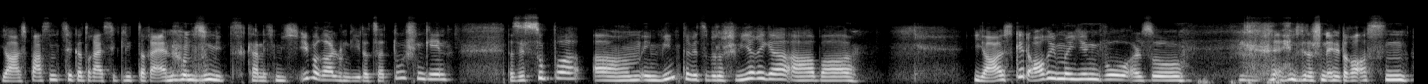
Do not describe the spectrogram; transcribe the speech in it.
ja, es passen ca. 30 Liter rein und somit kann ich mich überall und jederzeit duschen gehen. Das ist super. Ähm, Im Winter wird es ein bisschen schwieriger, aber ja, es geht auch immer irgendwo, also entweder schnell draußen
